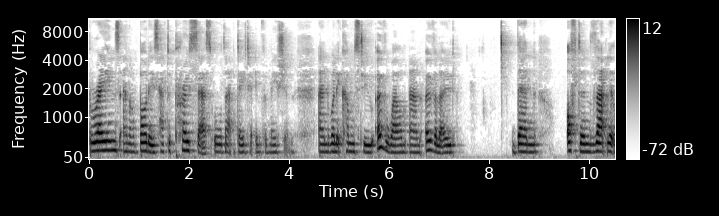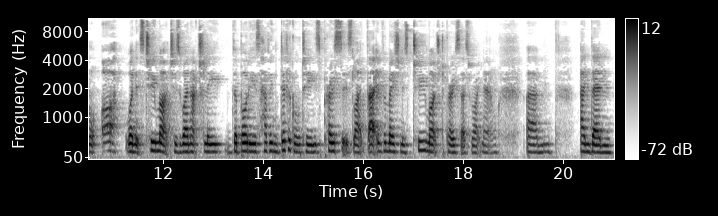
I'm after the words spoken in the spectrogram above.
brains and our bodies have to process all that data information. And when it comes to overwhelm and overload, then often that little ah when it's too much is when actually the body is having difficulties process like that information is too much to process right now um, and then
